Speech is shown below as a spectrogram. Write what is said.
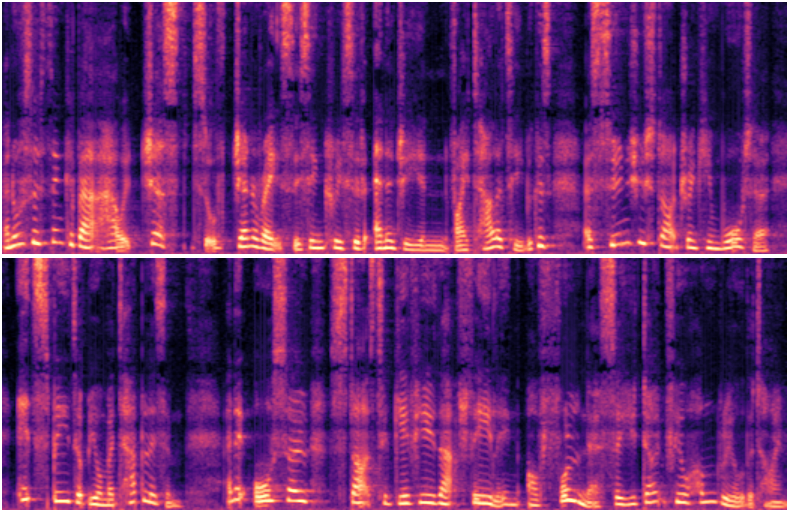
And also think about how it just sort of generates this increase of energy and vitality because as soon as you start drinking water, it speeds up your metabolism and it also starts to give you that feeling of fullness so you don't feel hungry all the time.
